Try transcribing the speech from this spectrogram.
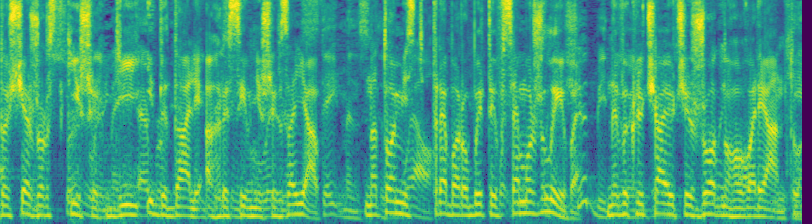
до ще жорсткіших дій і дедалі агресивніших заяв. Натомість треба робити все можливе, не виключаючи жодного варіанту,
